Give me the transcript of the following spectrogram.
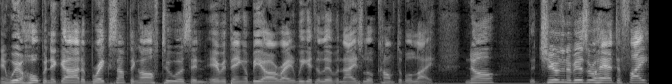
And we're hoping that God will break something off to us and everything will be all right. We get to live a nice little comfortable life. No, the children of Israel had to fight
